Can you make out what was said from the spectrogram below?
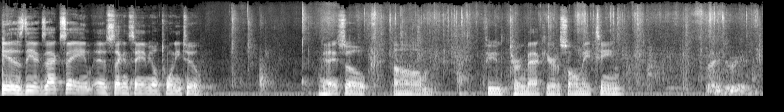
is the exact same as 2 Samuel 22. Okay, so um, if you turn back here to Psalm 18, Plagiarism.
